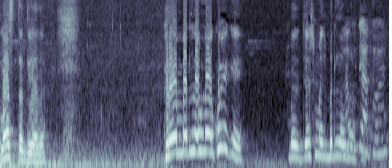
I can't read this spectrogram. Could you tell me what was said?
મસ્ત હતી આ તો. ફ્રેમ બદલાવ નાખો કે? બસ ચશ્મા જ બદલાવ નાખો જાતો હે ઓહ, લઉં જાવ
